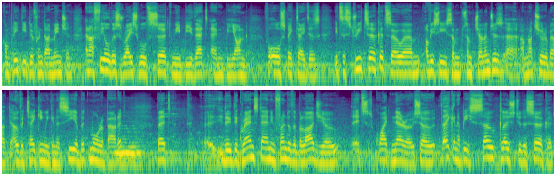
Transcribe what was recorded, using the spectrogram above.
completely different dimension. And I feel this race will certainly be that and beyond for all spectators. It's a street circuit, so um, obviously some some challenges. Uh, I'm not sure about the overtaking. We're going to see a bit more about it, but. Uh, the, the grandstand in front of the Bellagio, it's quite narrow, so they're going to be so close to the circuit,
